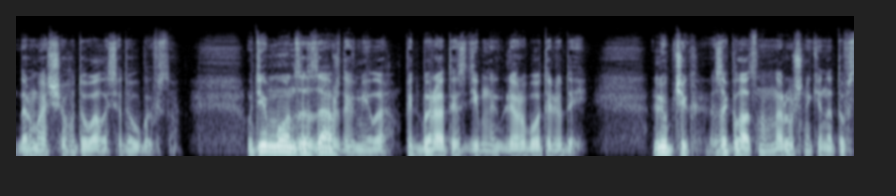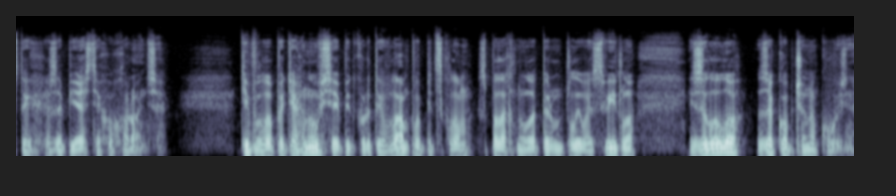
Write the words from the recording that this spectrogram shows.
дарма що готувалися до вбивства. Утім, Монза завжди вміла підбирати здібних для роботи людей. Любчик заклацнув наручники на товстих зап'ястях охоронця. Тіполо потягнувся, підкрутив лампу під склом, спалахнуло тремтливе світло і залило закопчену кузню.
